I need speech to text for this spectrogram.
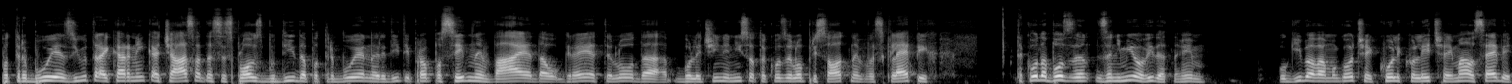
potrebuje zjutraj kar nekaj časa, da se sploh zbudi, da potrebuje narediti prav posebne vaje, da ogreje telo, da bolečine niso tako zelo prisotne v sklepih. Tako da bo zanimivo videti, ne vem, ugibava mogoče, koliko leče ima v sebi.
